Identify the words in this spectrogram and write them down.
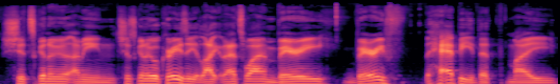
shit's gonna. I mean, shit's gonna go crazy. Like that's why I'm very, very f- happy that my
